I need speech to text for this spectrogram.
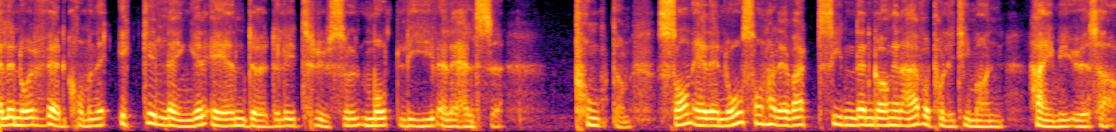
eller når vedkommende ikke lenger er en dødelig trussel mot liv eller helse. Punktum. Sånn er det nå. Sånn har det vært siden den gangen jeg var politimann hjemme i USA.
